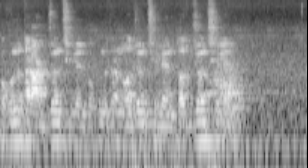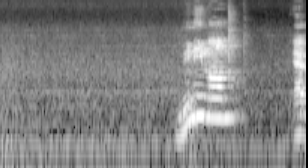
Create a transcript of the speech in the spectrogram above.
কখনো তারা আটজন ছিলেন, কখনো তারা নজন ছিলেন, দশজন ছিলেন। মিনিমাম এক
